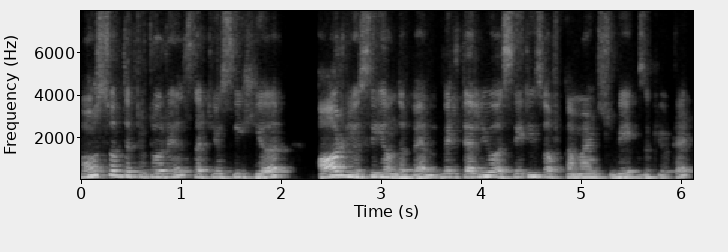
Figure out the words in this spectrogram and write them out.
Most of the tutorials that you see here or you see on the web will tell you a series of commands to be executed.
